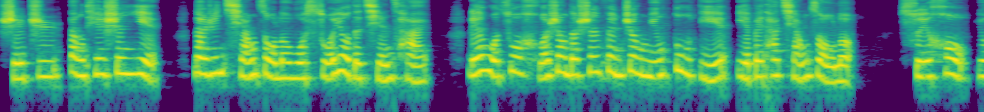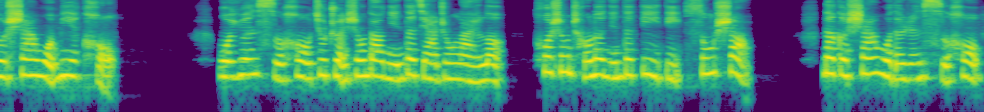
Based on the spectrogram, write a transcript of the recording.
谁知当天深夜，那人抢走了我所有的钱财，连我做和尚的身份证明度牒也被他抢走了。随后又杀我灭口。”我冤死后就转生到您的家中来了，托生成了您的弟弟松少。那个杀我的人死后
